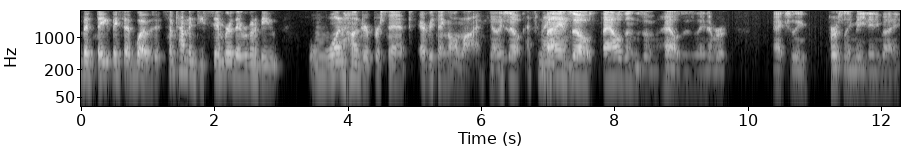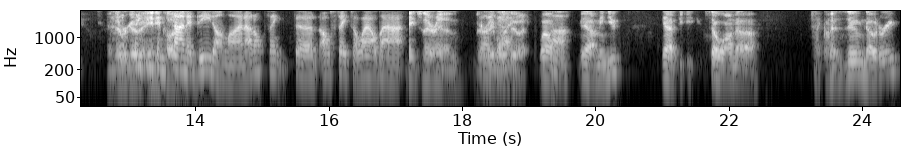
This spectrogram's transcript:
but they they said what was it? Sometime in December they were going to be one hundred percent everything online. You know, they sell That's buy and amazing. sells thousands of houses. They never actually personally meet anybody. They I never don't go to think you any can sign a deed online. I don't think that all states allow that. States they're in, they're able to do it. Well, Huh. yeah, I mean you, yeah. If you, so on a like on a Zoom notary,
